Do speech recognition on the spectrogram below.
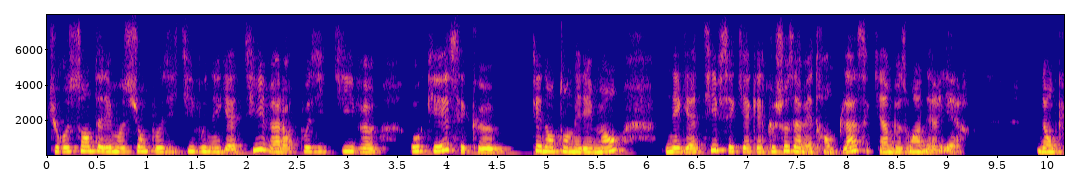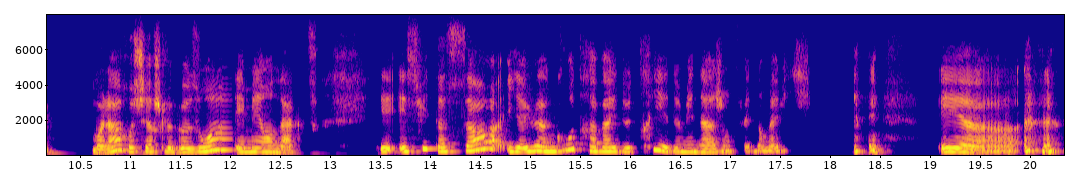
tu, ressens telle émotion positive ou négative. Alors positive, ok, c'est que tu es dans ton élément. Négative, c'est qu'il y a quelque chose à mettre en place et qu'il y a un besoin derrière. Donc, voilà, recherche le besoin et met en acte. Et, suite à ça, il y a eu un gros travail de tri et de ménage en fait dans ma vie. et euh,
